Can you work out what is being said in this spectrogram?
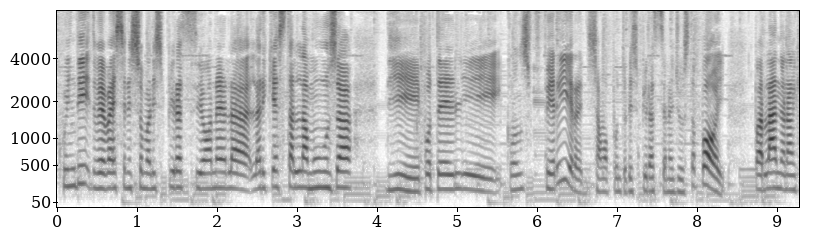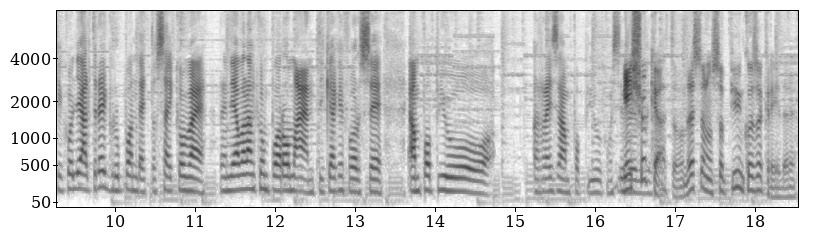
Quindi doveva essere insomma l'ispirazione, la, la richiesta alla musa di potergli conferire, diciamo appunto, l'ispirazione giusta. Poi, parlandone anche con gli altri del gruppo, hanno detto: Sai com'è? Rendiamola anche un po' romantica, che forse è un po' più. Resa un po' più. Come si Mi hai scioccato, adesso non so più in cosa credere.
